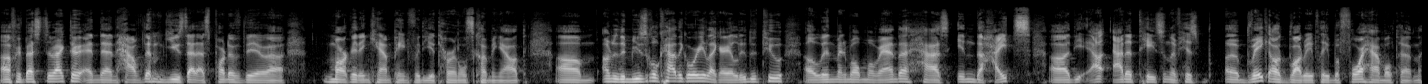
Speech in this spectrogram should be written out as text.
uh, for Best Director, and then have them use that as part of their uh, marketing campaign for the Eternals coming out. Um, under the musical category, like I alluded to, uh, Lin Manuel Miranda has In the Heights, uh, the a- adaptation of his uh, breakout Broadway play before Hamilton.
